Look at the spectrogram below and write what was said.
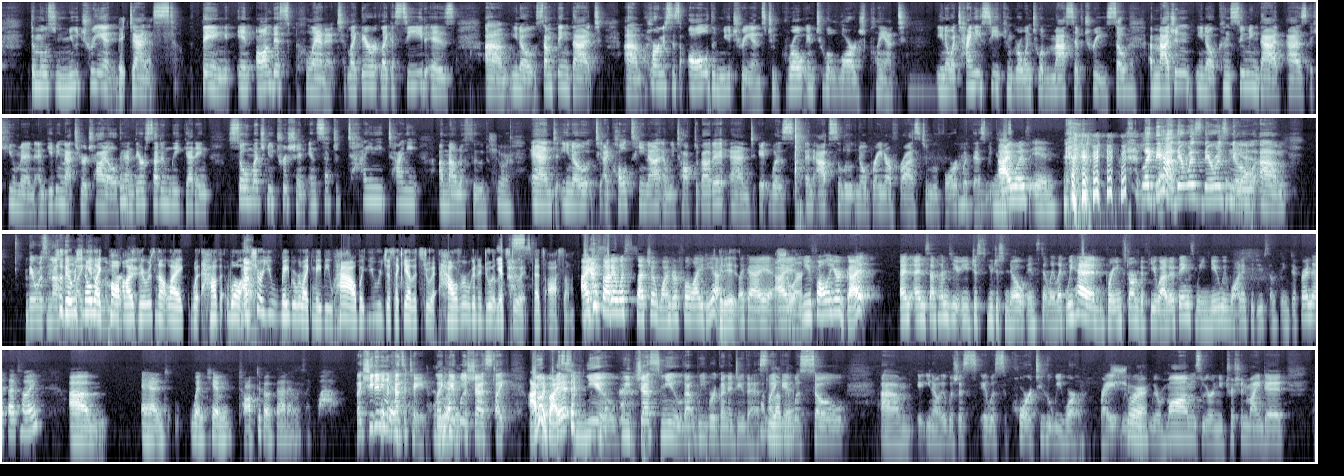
the most nutrient dense thing in on this planet. Like they're like a seed is um, you know, something that um, harnesses all the nutrients to grow into a large plant. You know, a tiny seed can grow into a massive tree. So imagine, you know, consuming that as a human and giving that to your child, Mm. and they're suddenly getting so much nutrition in such a tiny, tiny amount of food. Sure. And, you know, t- I called Tina and we talked about it, and it was an absolute no brainer for us to move forward with this because I was in. like yeah, there was there was no um there was nothing so there was like no like the pause. market. There was not like what how. The, well, No. I'm sure you maybe were like maybe how, but you were just like yeah, let's do it. However, we're gonna do it. Let's do it. That's awesome. I Yes. just thought it was such a wonderful idea. It is. Like I, I you follow your gut and and sometimes you, you just you just know instantly. Like we had brainstormed a few other things. We knew we wanted to do something different at that time. Um and when Kim talked about that, I was like, wow, like she didn't even hesitate. Like love it was just like I we would buy it. Knew we just knew that we were going to do this. I Like it, it. was so, um, it- you know, it was just it was core to who we were. Right? We Sure. were we were moms. We were nutrition minded.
